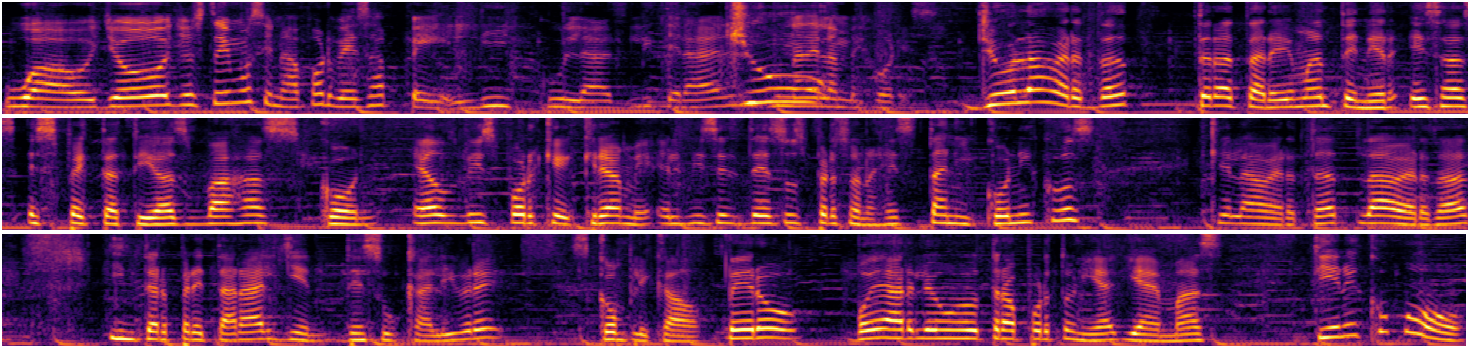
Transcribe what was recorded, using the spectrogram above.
Wow, yo, yo estoy emocionada por ver esa película, literal, Yo- una de las mejores. Yo la verdad trataré de mantener esas expectativas bajas con Elvis porque créame, Elvis es de esos personajes tan icónicos que la verdad, la verdad, interpretar a alguien de su calibre es complicado. Pero voy a darle otra oportunidad y además tiene como,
